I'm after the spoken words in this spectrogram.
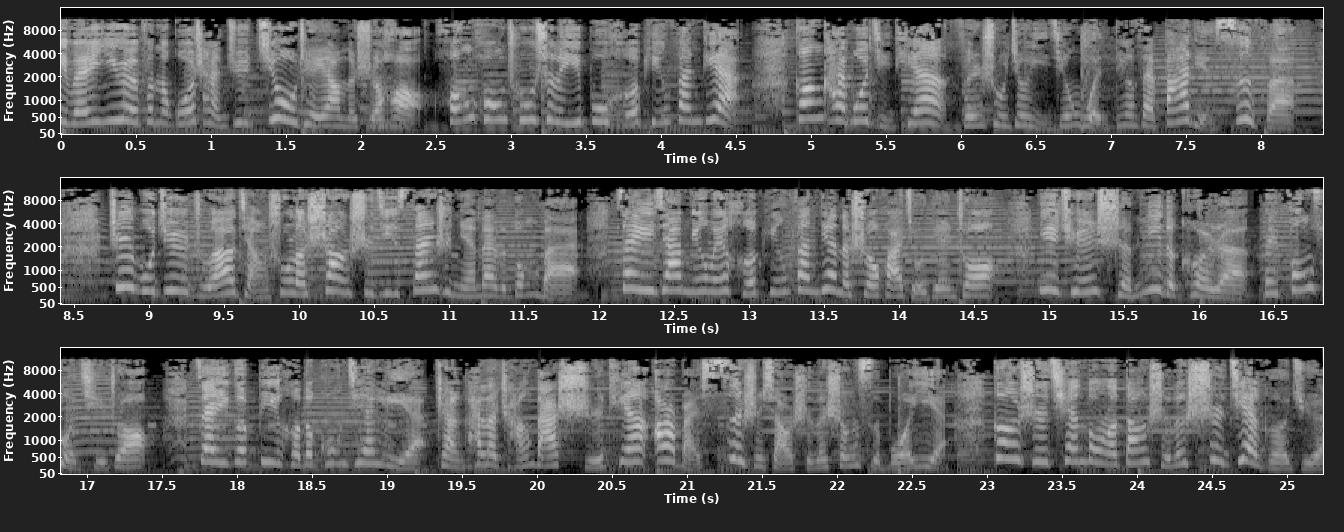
以为一月份的国产剧就这样的时候，横空出世了一部《和平饭店》，刚开播几天，分数就已经稳定在八点四分。这部剧主要讲述了上世纪三十年代的东北，在一家名为和平饭店的奢华酒店中，一群神秘的客人被封锁其中，在一个闭合的空间里展开了长达十天二百四十小时的生死博弈，更是牵动了当时的世界格局。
